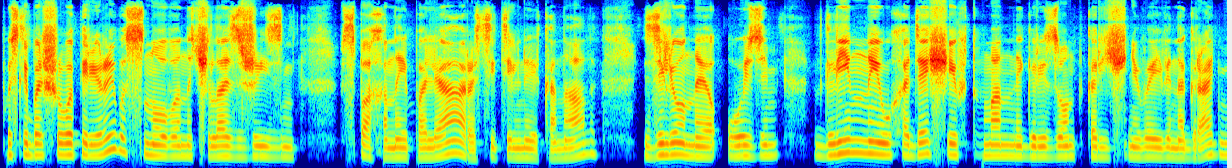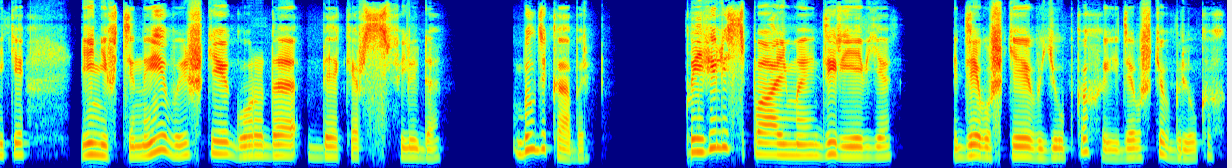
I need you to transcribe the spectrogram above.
После большого перерыва снова началась жизнь. Вспаханные поля, растительные каналы, зеленая озимь, длинные уходящие в туманный горизонт коричневые виноградники и нефтяные вышки города Беккерсфилда. Был декабрь. Появились пальмы, деревья, девушки в юбках и девушки в брюках.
